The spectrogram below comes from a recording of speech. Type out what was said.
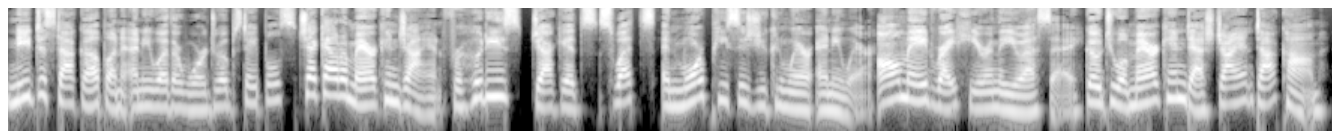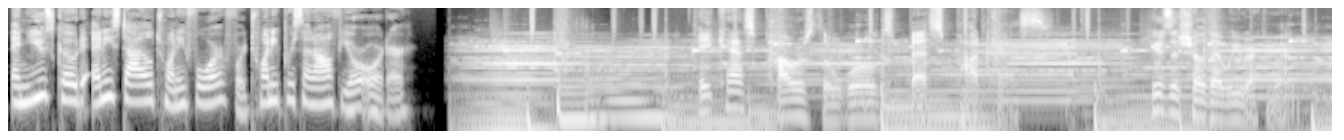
Need to stock up on any weather wardrobe staples? Check out American Giant for hoodies, jackets, sweats, and more pieces you can wear anywhere. All made right here in the USA. Go to American Giant.com and use code ANYSTYLE24 for 20% off your order. ACAST powers the world's best podcasts. Here's a show that we recommend.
